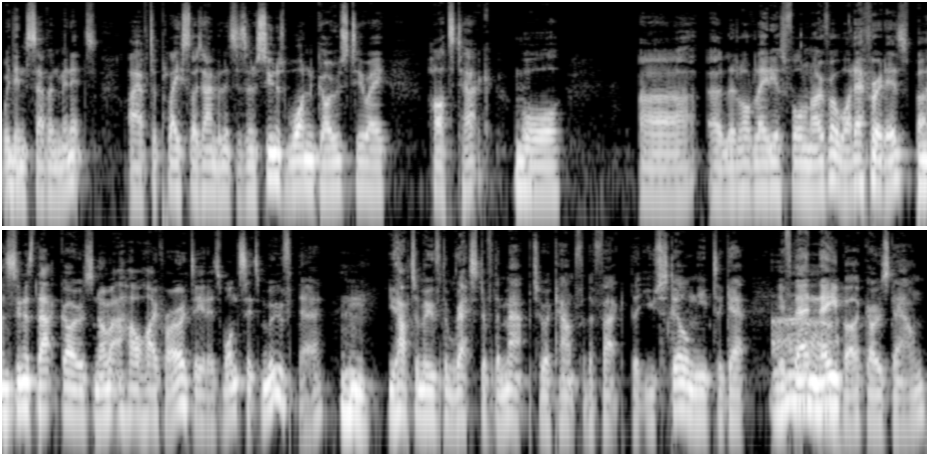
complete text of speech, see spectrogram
within seven minutes, I have to place those ambulances. And as soon as one goes to a heart attack or uh, a little old lady has fallen over, whatever it is, but as mm. soon as that goes, no matter how high priority it is, once it's moved there, mm-hmm. you have to move the rest of the map to account for the fact that you still need to get. If their ah. neighbor goes down,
